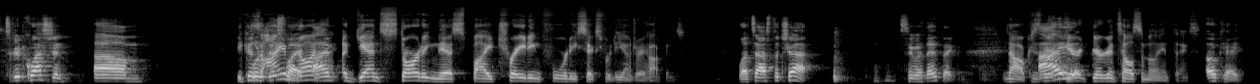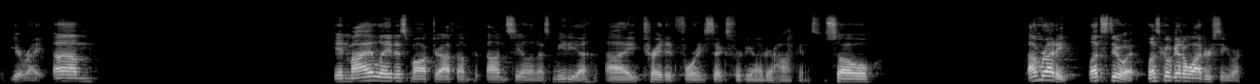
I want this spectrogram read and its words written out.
It's a good question. Um, because I am way. not I'm, against starting this by trading 46 for DeAndre Hopkins. Let's ask the chat. See what they think. No, because they're, they're, they're going to tell us a million things. Okay, you're right. Um, in my latest mock draft on, on CLNS Media, I traded 46 for DeAndre Hopkins. So I'm ready. Let's do it. Let's go get a wide receiver.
